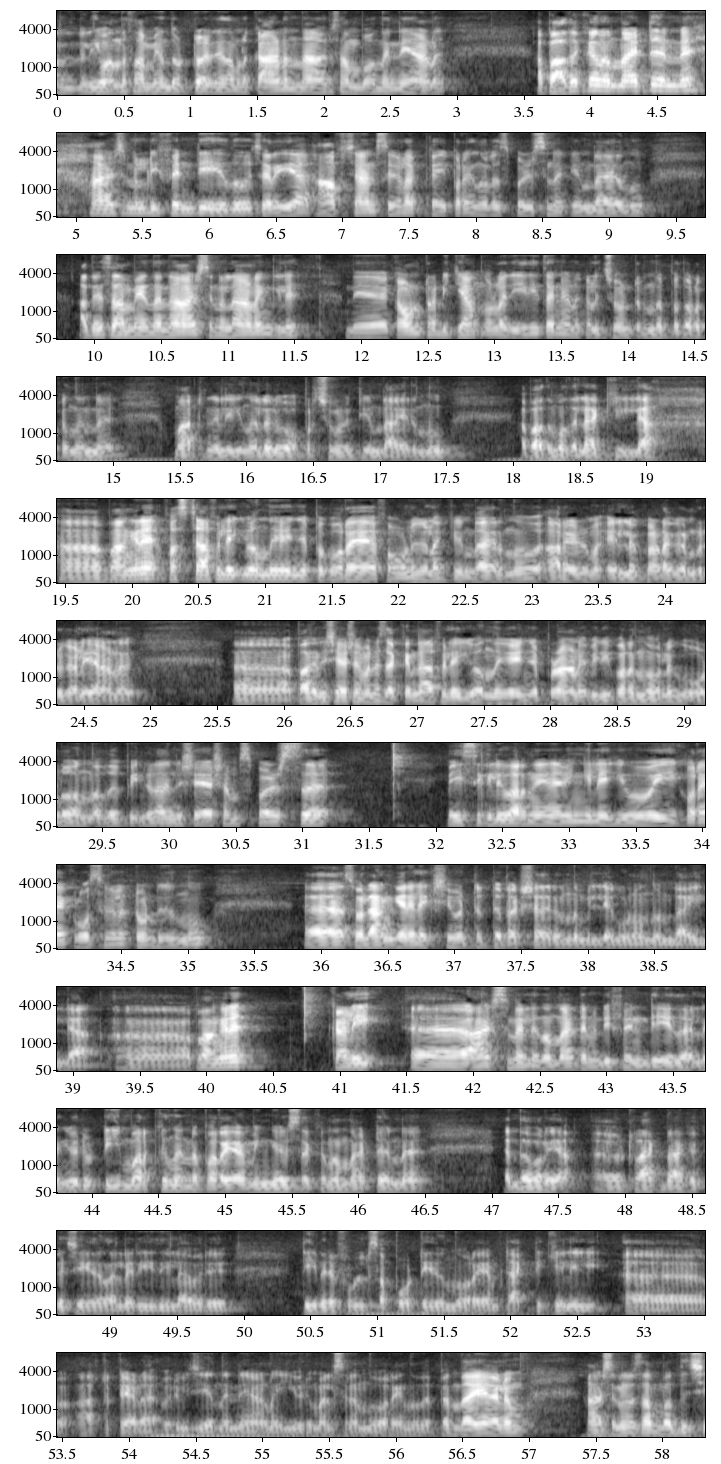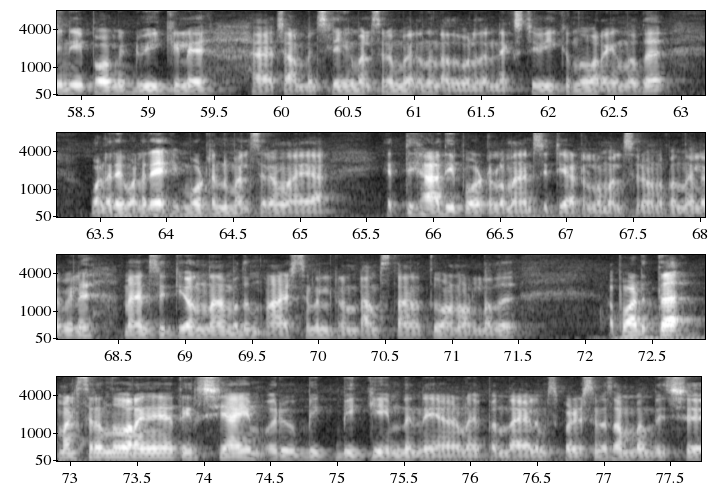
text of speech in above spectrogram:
അല്ലെങ്കിൽ വന്ന സമയം തൊട്ട് തന്നെ നമ്മൾ കാണുന്ന ആ ഒരു സംഭവം തന്നെയാണ്. അപ്പോൾ അതൊക്കെ നന്നായിട്ട് തന്നെ ആഴ്സണൽ ഡിഫെൻഡ് ചെയ്തു. ചെറിയ ഹാഫ് ചാൻസുകളൊക്കെ ഈ പറയുന്ന പോലെ സ്പേഴ്സിനൊക്കെ ഉണ്ടായിരുന്നു. അതേസമയം തന്നെ ആഴ്സണലാണെങ്കിൽ കൗണ്ടർ അടിക്കാം എന്നുള്ള രീതിയിൽ തന്നെയാണ് കളിച്ചുകൊണ്ടിരുന്നത്. അപ്പോൾ തുടക്കം തന്നെ മാർട്ടിനലിക്ക് നല്ലൊരു ഓപ്പർച്യൂണിറ്റി ഉണ്ടായിരുന്നു. അപ്പോൾ അത് മുതലാക്കിയില്ല. അപ്പോൾ അങ്ങനെ ഫസ്റ്റ് ഹാഫിലേക്ക് വന്നു കഴിഞ്ഞപ്പോൾ കുറേ ഫൗളുകളൊക്കെ ഉണ്ടായിരുന്നു. ആറേഴ് യെല്ലോ കാർഡൊക്കെ കണ്ടൊരു കളിയാണ്. അപ്പോൾ അതിന് ശേഷം പിന്നെ സെക്കൻഡ് ഹാഫിലേക്ക് വന്നു കഴിഞ്ഞപ്പോഴാണ് പിരി പറഞ്ഞ പോലെ ഗോൾ വന്നത്. പിന്നീട് അതിന് ശേഷം സ്പേഴ്സ് ബേസിക്കലി പറഞ്ഞു കഴിഞ്ഞാൽ വിങ്ങിലേക്ക് പോയി കുറേ ക്രോസുകൾ ഇട്ടുകൊണ്ടിരുന്നു. സൊലാങ്കേനെ ലക്ഷ്യമിട്ടിട്ട് പക്ഷെ അതിനൊന്നും വലിയ ഗുണമൊന്നും ഉണ്ടായില്ല. അപ്പോൾ അങ്ങനെ കളി ആഴ്സണൽ നന്നായിട്ട് തന്നെ ഡിഫെൻഡ് ചെയ്ത് അല്ലെങ്കിൽ ഒരു ടീം വർക്ക് എന്ന് തന്നെ പറയാം. വിങ്ങേഴ്സൊക്കെ നന്നായിട്ട് തന്നെ എന്താ പറയുക ട്രാക്ക് ബാക്ക് ഒക്കെ ചെയ്ത് നല്ല രീതിയിൽ അവർ ടീമിനെ ഫുൾ സപ്പോർട്ട് ചെയ്തെന്ന് പറയാം. ടാക്ടിക്കലി ആർട്ടറ്റയുടെ ഒരു വിജയം തന്നെയാണ് ഈ ഒരു മത്സരം എന്ന് പറയുന്നത്. ഇപ്പം എന്തായാലും ആഴ്സണലിനെ സംബന്ധിച്ച് ഇനിയിപ്പോൾ മിഡ് വീക്കിൽ ചാമ്പ്യൻസ് ലീഗ് മത്സരം വരുന്നുണ്ട്. അതുപോലെ തന്നെ നെക്സ്റ്റ് വീക്ക് എന്ന് പറയുന്നത് വളരെ വളരെ ഇമ്പോർട്ടന്റ് മത്സരമായ എത്തിഹാദി പോയിട്ടുള്ള മാൻ സിറ്റി ആയിട്ടുള്ള മത്സരമാണ്. അപ്പോൾ നിലവിൽ മാൻ സിറ്റി ഒന്നാമതും ആഴ്സണൽ രണ്ടാം സ്ഥാനത്തുമാണ് ഉള്ളത്. അപ്പോൾ അടുത്ത മത്സരം എന്ന് പറഞ്ഞാൽ തീർച്ചയായും ഒരു ബിഗ് ബിഗ് ഗെയിം തന്നെയാണ്. ഇപ്പോൾ എന്തായാലും സ്പേഴ്സിനെ സംബന്ധിച്ച്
